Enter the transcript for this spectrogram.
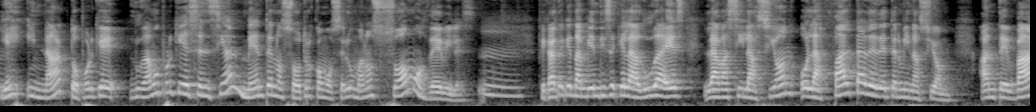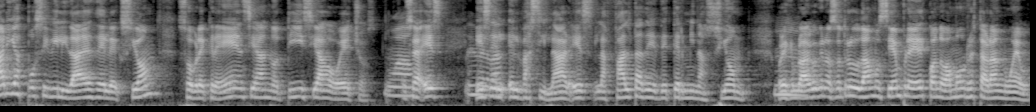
Y es innato porque dudamos porque esencialmente nosotros como seres humanos somos débiles. Mm. Fíjate que también dice que la duda es la vacilación o la falta de determinación ante varias posibilidades de elección sobre creencias, noticias o hechos. Wow. O sea, es, Es es el, el vacilar, es la falta de determinación. Por Mm. ejemplo, algo que nosotros dudamos siempre es cuando vamos a un restaurante nuevo.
